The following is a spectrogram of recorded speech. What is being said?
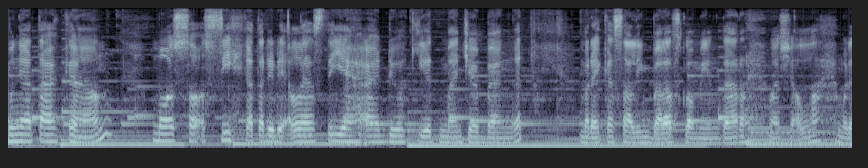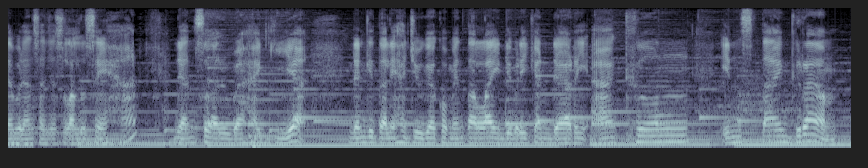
Mengatakan Mosok sih kata dedek Lesti. Ya aduh cute manja banget. Mereka saling balas komentar. Masya Allah mudah-mudahan saja selalu sehat dan selalu bahagia. Dan kita lihat juga komentar lain diberikan dari akun Instagram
